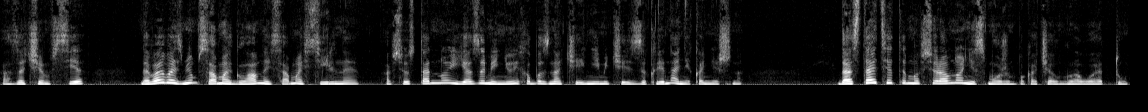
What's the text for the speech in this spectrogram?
А зачем все? Давай возьмем самое главное и самое сильное, а все остальное я заменю их обозначениями через заклинание, конечно. Достать это мы все равно не сможем, покачал головой Атту.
